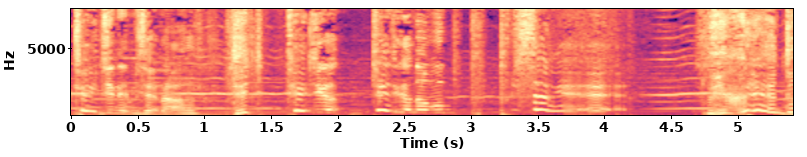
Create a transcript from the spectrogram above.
돼지 냄새나. 돼, 돼지가, 돼지가 너무 부- 불쌍해. 왜 그래 너?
